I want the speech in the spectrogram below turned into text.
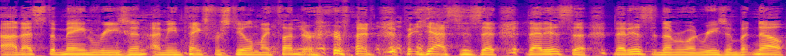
uh, that's the main reason. I mean, thanks for stealing my thunder, but but yes, is that that is the that is the number one reason. But no,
